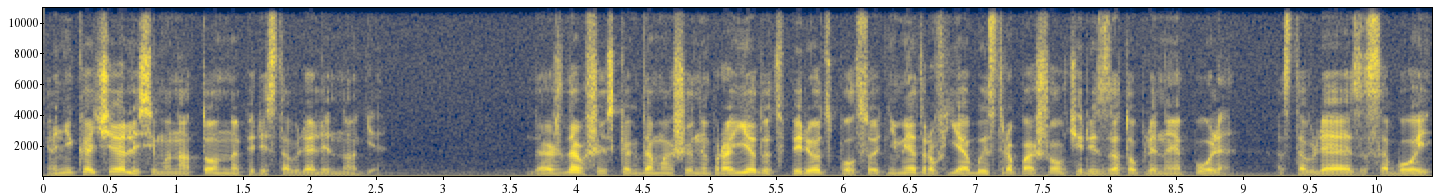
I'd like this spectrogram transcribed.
Они качались и монотонно переставляли ноги. Дождавшись, когда машины проедут вперед с полсотни метров, я быстро пошел через затопленное поле, оставляя за собой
